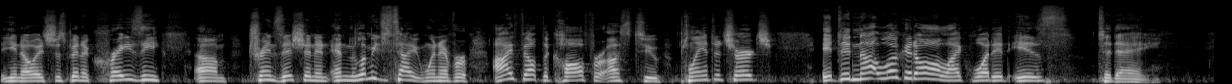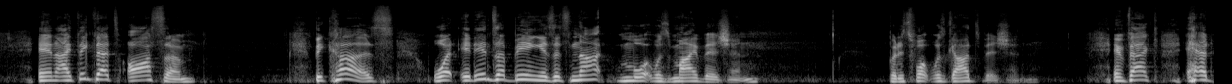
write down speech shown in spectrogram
you know, it's just been a crazy um, transition. And, and let me just tell you, whenever I felt the call for us to plant a church, it did not look at all like what it is today. And I think that's awesome because what it ends up being is it's not what was my vision, but it's what was God's vision. In fact, had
